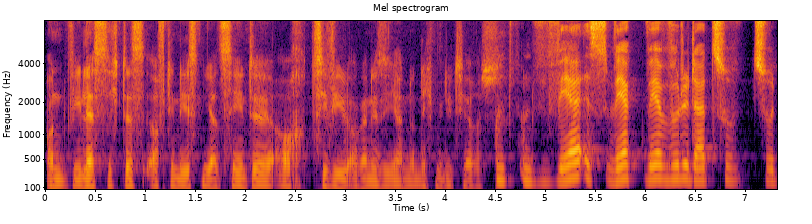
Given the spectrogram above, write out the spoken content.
und wie lässt sich das auf die nächsten Jahrzehnte auch zivil organisieren und nicht militärisch. Und, und wer ist, wer, wer würde dazu zur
